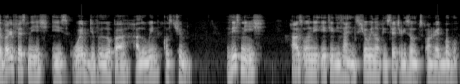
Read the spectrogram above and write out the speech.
The very first niche is Web Developer Halloween Costume. This niche has only 80 designs showing up in search results on Redbubble.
